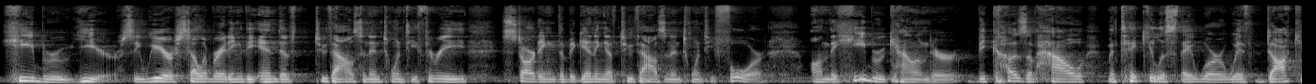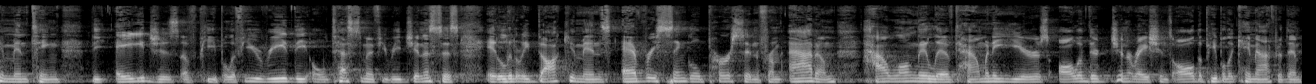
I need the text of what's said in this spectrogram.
Hebrew year. See, we are celebrating the end of 2023, starting the beginning of 2024 on the Hebrew calendar because of how meticulous they were with documenting the ages of people. If you read the Old Testament, if you read Genesis, it literally documents every single person from Adam, how long they lived, how many years, all of their generations, all the people that came after them.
